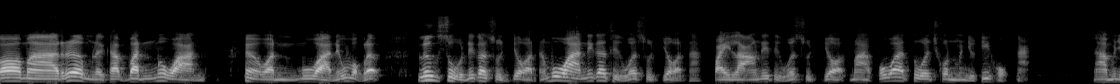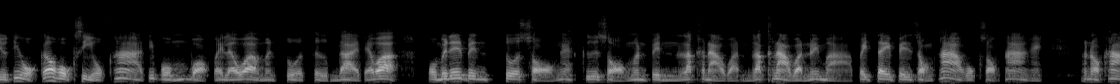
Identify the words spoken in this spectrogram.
ก็มาเริ่มเลยครับ วันเมื่อวานวันเมื่อวานนี้ผมบอกแล้ว เรื่องสูตรนี่ก็สุดยอดนะเมื่อวานนี่ก็ถือว่าสุดยอดนะไปลาวนี่ถือว่าสุดยอดมาก เพราะว่าตัวชนมันอยู่ที่หกไง นะมันอยู่ที่หกก็หกสี่หกห้าที่ผมบอกไปแล้วว่ามันตัวเติมได้ แต่ว่าผมไม่ได้เป็นตัวสองไงคือสองมันเป็นลัคนาวันลัคนาวันไม่มา ไปใจเป็นสองห้าหกสองห้าไงมันออกห้า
